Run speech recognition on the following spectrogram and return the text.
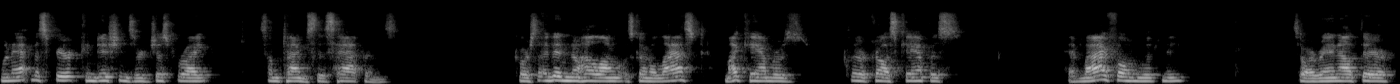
when atmospheric conditions are just right, sometimes this happens. Of course, I didn't know how long it was going to last. My camera's clear across campus, had my iPhone with me. So I ran out there,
